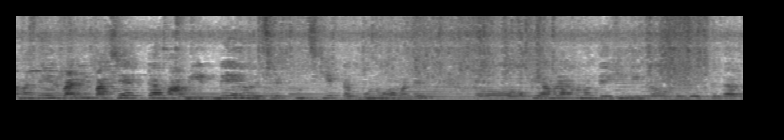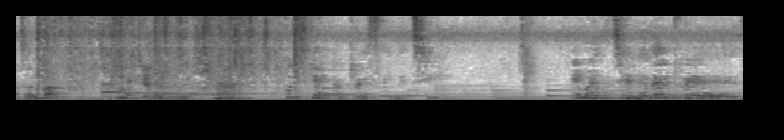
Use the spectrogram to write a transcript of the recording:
আমাদের বাড়ির পাশে একটা মামির মেয়ে হয়েছে কুচকি একটা বুনু আমাদের। তো ওকে আমরা এখনও দেখিনি তো ওকে দেখতে যাওয়ার জন্য হ্যাঁ, কুচকি একটা ড্রেস কিনেছি। এবার ছেলেদের ড্রেস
